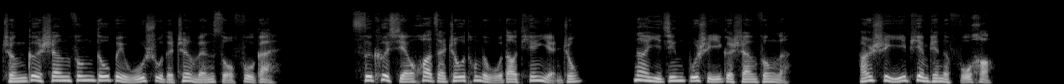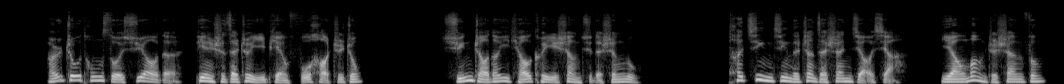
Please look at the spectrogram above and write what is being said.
整个山峰都被无数的阵纹所覆盖。此刻显化在周通的五道天眼中，那已经不是一个山峰了，而是一片片的符号。而周通所需要的，便是在这一片符号之中，寻找到一条可以上去的生路。他静静的站在山脚下，仰望着山峰，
